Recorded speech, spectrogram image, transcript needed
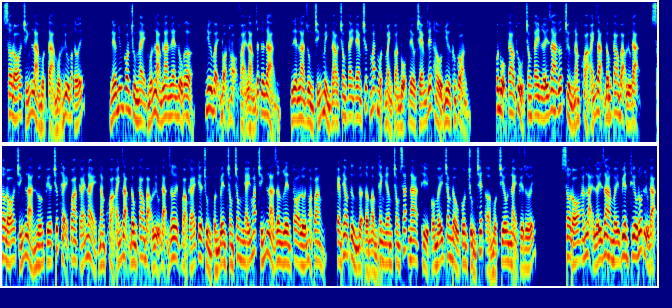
sau đó chính là một tả một hưu vào tới. Nếu những con trùng này muốn làm lan len rộ vờ như vậy bọn họ phải làm rất đơn giản, liền là dùng chính mình đao trong tay đem trước mắt một mảnh toàn bộ đều chém giết hầu như không còn. Quân bộ cao thủ trong tay lấy ra ước chừng năm khỏa ánh dạng đông cao bạo lựu đạn sau đó chính là hướng phía trước thệ qua cái này nằm khỏa ánh dạng đông cao bạo lựu đạn rơi vào cái kia trùng quần bên trong trong nháy mắt chính là dâng lên to lớn hỏa quang, kèm theo từng đợt tầm ẩm thanh âm trong sát na thì có mấy trăm đầu côn trùng chết ở một chiêu này phía dưới. Sau đó hắn lại lấy ra mấy viên thiêu đốt lựu đạn,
